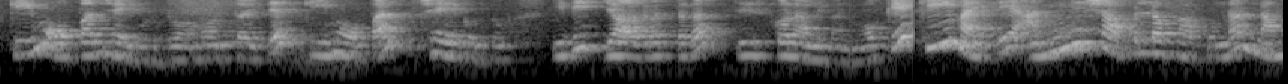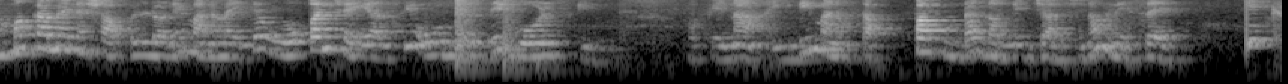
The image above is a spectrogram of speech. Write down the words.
స్కీమ్ ఓపెన్ చేయకూడదు. అమౌంట్ అయితే స్కీమ్ ఓపెన్ చేయకూడదు. ఇది జాగ్రత్తగా తీసుకోవాలి మనం ఓకే? స్కీమ్ అయితే అన్ని షాపుల్లో కాకుండా నమ్మకమైన షాపుల్లోనే మనమైతే ఓపెన్ చేయాల్సి ఉంటుంది గోల్డ్ స్కీమ్. ఓకేనా? ఇది మనం తప్పకుండా గమనించాల్సిన విషయం think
